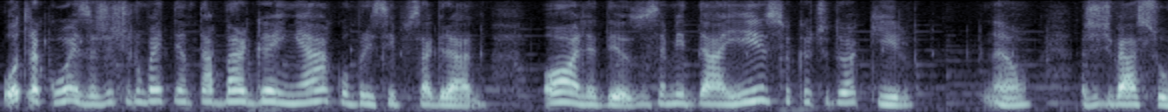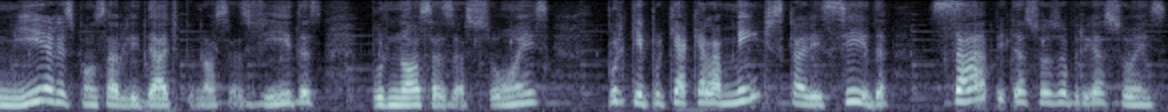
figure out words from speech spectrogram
Outra coisa, a gente não vai tentar barganhar com o princípio sagrado. Olha, Deus, você me dá isso que eu te dou aquilo. Não. A gente vai assumir a responsabilidade por nossas vidas, por nossas ações. Por quê? Porque aquela mente esclarecida sabe das suas obrigações.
